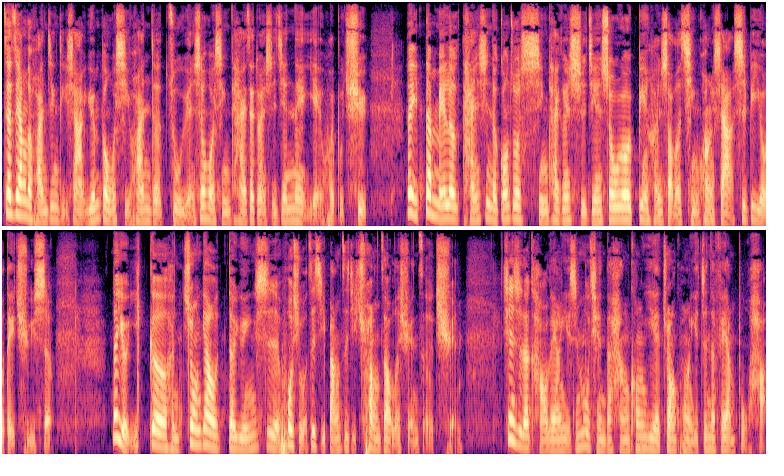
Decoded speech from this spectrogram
在这样的环境底下，原本我喜欢的组员生活形态，在短时间内也回不去。那一旦没了弹性的工作形态跟时间，收入又变很少的情况下，势必有得取舍。那有一个很重要的原因是，或许我自己帮自己创造了选择权。现实的考量也是，目前的航空业状况也真的非常不好，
